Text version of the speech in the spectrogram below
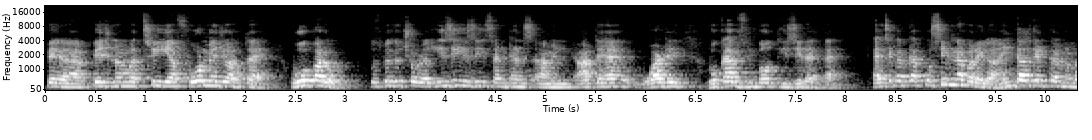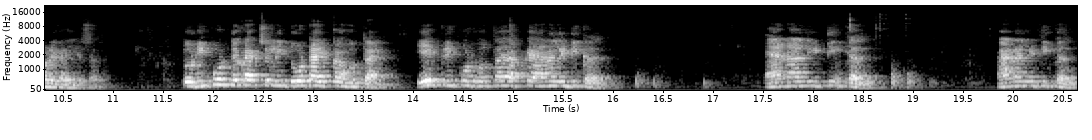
पे, पेज नंबर थ्री या फोर में जो आता है वो पढ़ो। उसमें तो छोड़ो। Easy easy sentence I mean आते हैं। वर्ड वोकैब्स भी बहुत इजी रहता है। ऐसे करके आपको सीखना पड़ेगा इनकलकेट करना पड़ेगा ये सब। तो रिपोर्ट देखो एक्चुअली दो टाइप का होता है। एक रिपोर्ट होता है आपका एनालिटिकल एनालिटिकल एनालिटिकल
